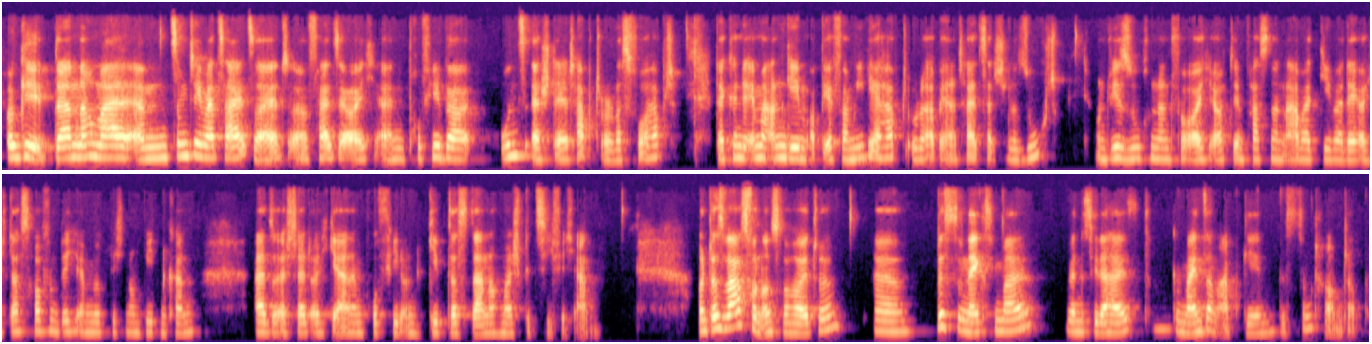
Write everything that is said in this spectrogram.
Okay, dann nochmal ähm, zum Thema Teilzeit. Äh, falls ihr euch ein Profil bei uns erstellt habt oder das vorhabt, da könnt ihr immer angeben, ob ihr Familie habt oder ob ihr eine Teilzeitstelle sucht. Und wir suchen dann für euch auch den passenden Arbeitgeber, der euch das hoffentlich ermöglichen und bieten kann. Also erstellt euch gerne ein Profil und gebt das da nochmal spezifisch an. Und das war's von uns für heute. Äh, bis zum nächsten Mal, wenn es wieder heißt, gemeinsam abgehen bis zum Traumjob.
